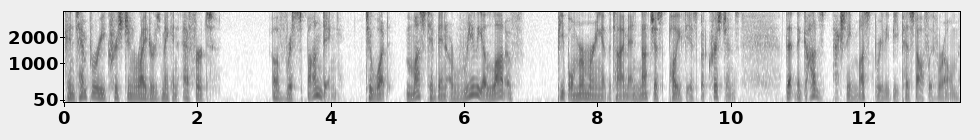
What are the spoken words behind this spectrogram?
Contemporary Christian writers make an effort of responding to what must have been a really a lot of people murmuring at the time, and not just polytheists, but Christians, that the gods actually must really be pissed off with Rome.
